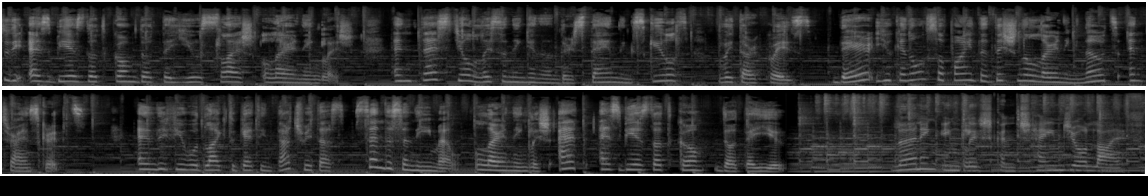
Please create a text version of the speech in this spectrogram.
to the sbs.com.au slash learn English and test your listening and understanding skills with our quiz. There you can also find additional learning notes and transcripts. And if you would like to get in touch with us, send us an email learnenglish at sbs.com.au. Learning English can change your life.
